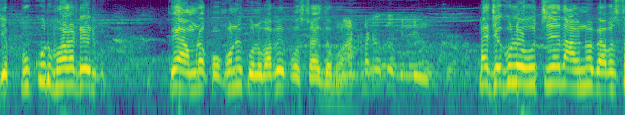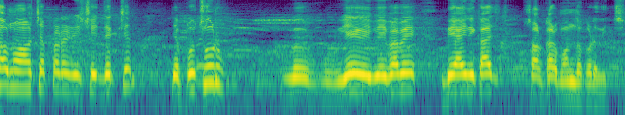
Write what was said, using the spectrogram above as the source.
যে পুকুর ভরাটের কে আমরা কখনোই কোনোভাবে প্রশ্রয় দেবো না। যেগুলো হচ্ছে আইন ব্যবস্থাও নেওয়া হচ্ছে আপনারা নিশ্চয়ই দেখছেন যে প্রচুর ইয়ে এইভাবে বেআইনি কাজ সরকার বন্ধ করে দিচ্ছে।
